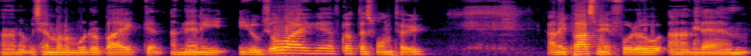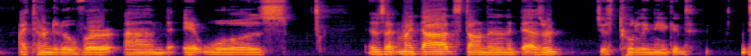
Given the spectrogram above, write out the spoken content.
and it was him on a motorbike, and, and then he, he goes, "Oh, I yeah, I've got this one too," and he passed me a photo, and um, I turned it over, and it was it was like my dad standing in a desert, just totally naked.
